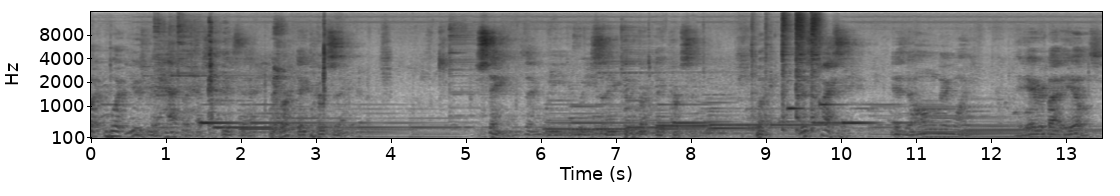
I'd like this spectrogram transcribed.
what, what usually happens is that the birthday person stands and we, we sing to the birthday person. But this Classie is the only one that everybody else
